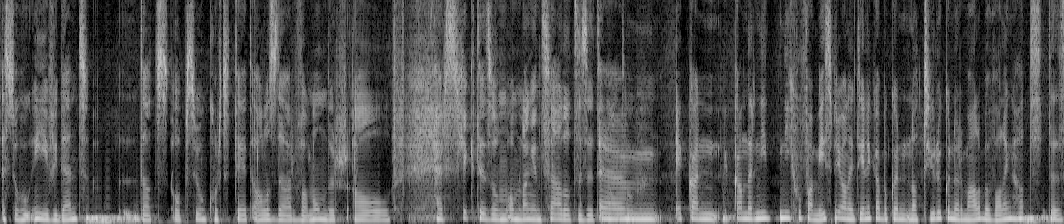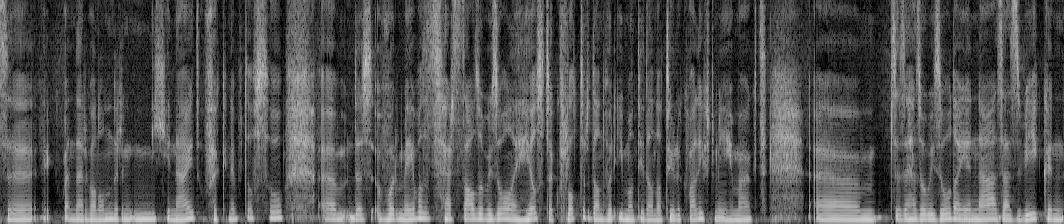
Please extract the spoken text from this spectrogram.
is toch ook niet evident dat op zo'n korte tijd alles daar van onder al herschikt is om, om lang in het zadel te zitten? Um, ik, kan, kan daar niet, niet goed van meespreken, want uiteindelijk heb ik een natuurlijke, normale bevalling gehad. Dus uh, ik ben daar van onder niet genaaid of geknipt of zo. Um, dus voor mij was het herstel sowieso al een heel stuk vlotter dan voor iemand die dat natuurlijk wel heeft meegemaakt. Um, ze zeggen sowieso dat je na zes weken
